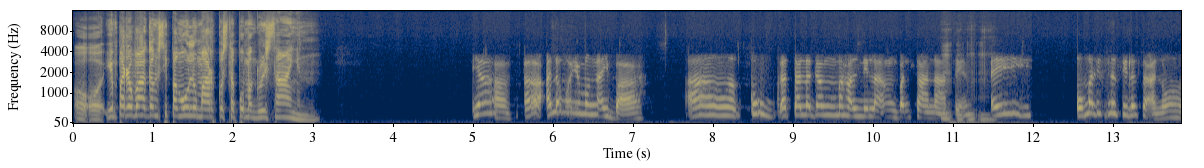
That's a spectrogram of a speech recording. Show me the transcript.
Oo. Yung panawagang si Pangulo Marcos na po mag-resign. Yeah, ah, alam mo yung mga iba, ah, kung ah, talagang mahal nila ang bansa natin, Mm-mm-mm. ay umalis na sila sa ano,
